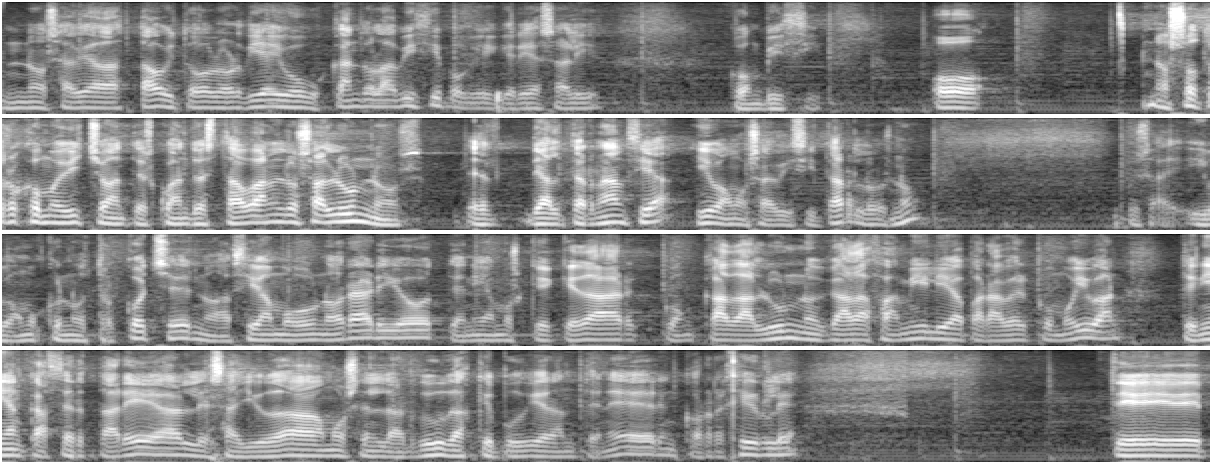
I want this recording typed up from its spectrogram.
no se había adaptado y todos los días iba buscando la bici porque quería salir con bici. O nosotros, como he dicho antes, cuando estaban los alumnos de, de alternancia, íbamos a visitarlos, ¿no? Pues íbamos con nuestro coche, nos hacíamos un horario, teníamos que quedar con cada alumno y cada familia para ver cómo iban, tenían que hacer tareas, les ayudábamos en las dudas que pudieran tener, en corregirle. Te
